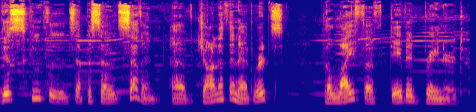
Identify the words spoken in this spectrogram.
This concludes episode 7 of Jonathan Edwards, The Life of David Brainerd.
